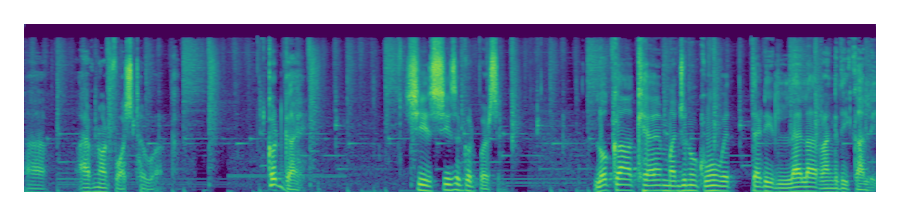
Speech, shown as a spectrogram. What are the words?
Uh, I have not watched her work. Good guy. She's, she's a good person. ਲੋਕਾਂ ਆਖਿਆ ਮਜਨੂ ਕੋ ਵੇ ਤੇਰੀ ਲੈਲਾ ਰੰਗ ਦੀ ਕਾਲੀ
